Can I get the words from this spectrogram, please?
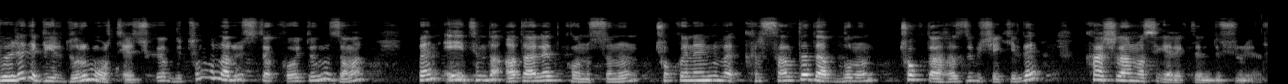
Böyle de bir durum ortaya çıkıyor. Bütün bunları üste koyduğumuz zaman ben eğitimde adalet konusunun çok önemli ve kırsalda da bunun çok daha hızlı bir şekilde karşılanması gerektiğini düşünüyorum.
